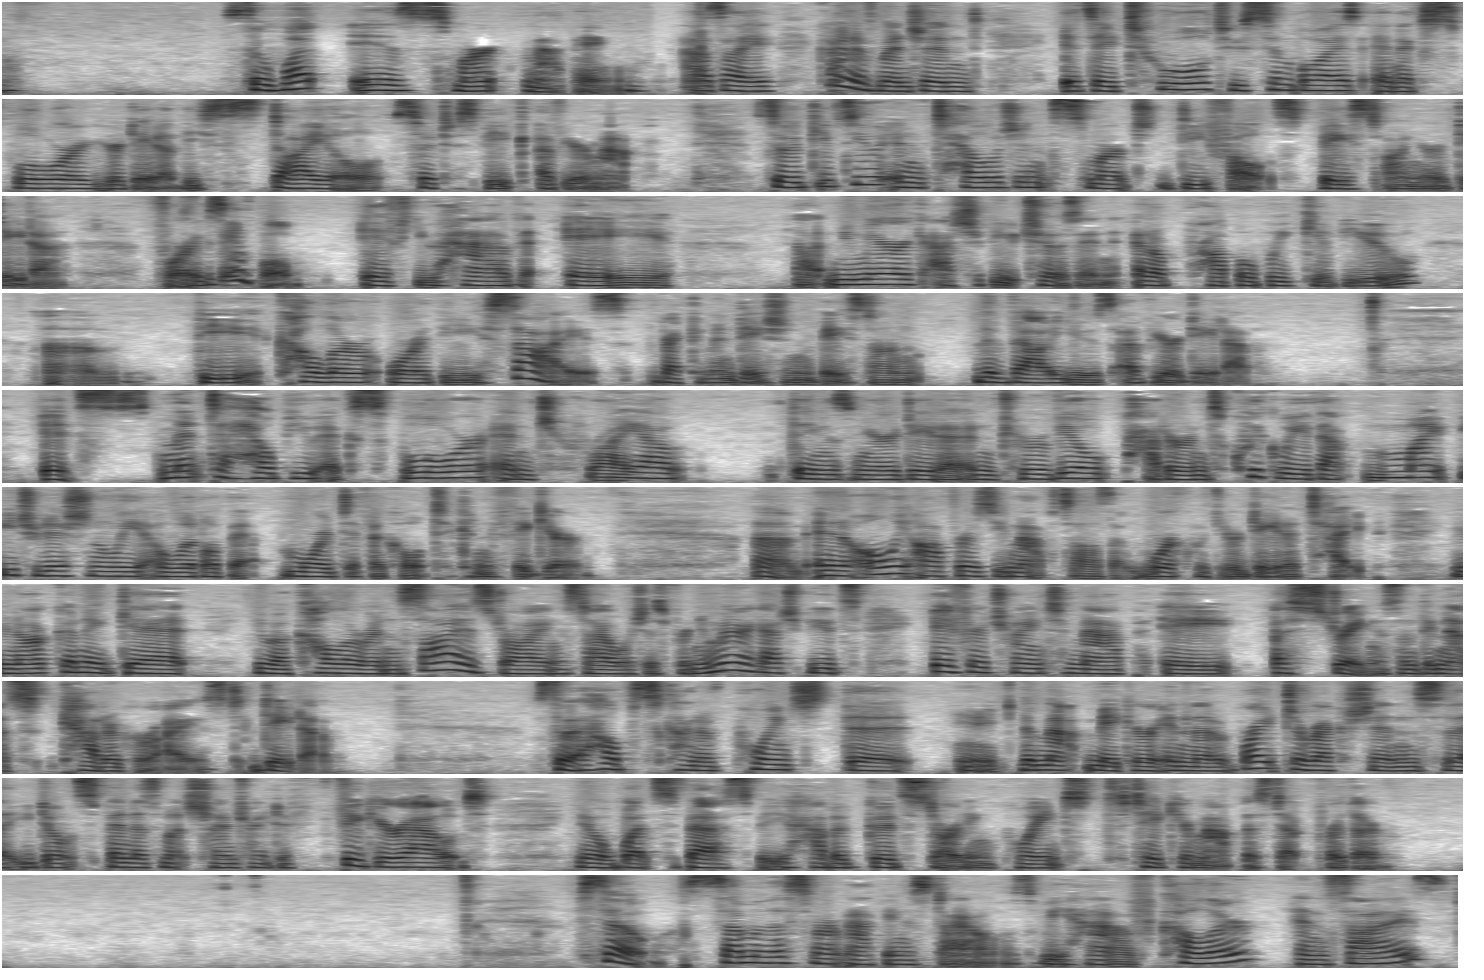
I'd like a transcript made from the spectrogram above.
So what is smart mapping? As I kind of mentioned, it's a tool to symbolize and explore your data, the style, so to speak, of your map. So it gives you intelligent, smart defaults based on your data. For example, if you have a uh, numeric attribute chosen, it'll probably give you um, the color or the size recommendation based on the values of your data. It's meant to help you explore and try out things in your data and to reveal patterns quickly that might be traditionally a little bit more difficult to configure. Um, and it only offers you map styles that work with your data type. You're not going to get you know, a color and size drawing style, which is for numeric attributes, if you're trying to map a, a string, something that's categorized data. So it helps kind of point the, the map maker in the right direction so that you don't spend as much time trying to figure out, you know, what's best, but you have a good starting point to take your map a step further. So some of the smart mapping styles, we have color and size,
